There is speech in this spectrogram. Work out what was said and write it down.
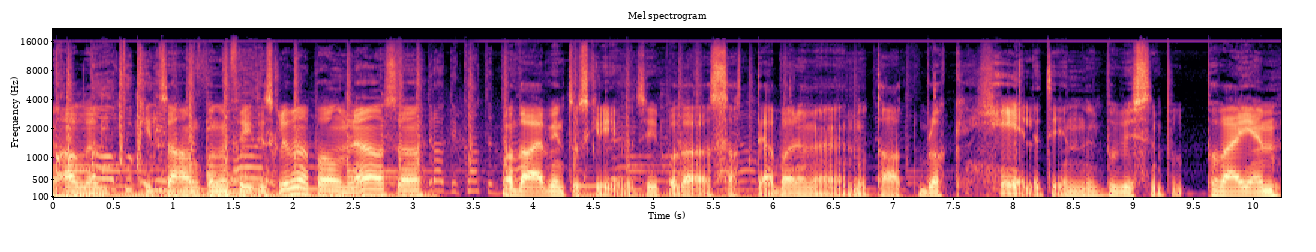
pappa, Alle kidsa hang på noen fritidsklubber på Holmlia, og så og da jeg begynte å skrive, typ, og da satt jeg bare med notatblokk hele tiden på bussen, på, på vei hjem,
